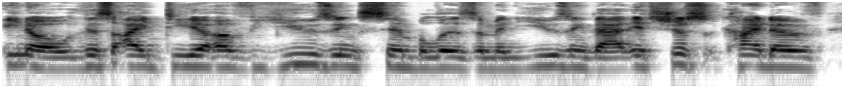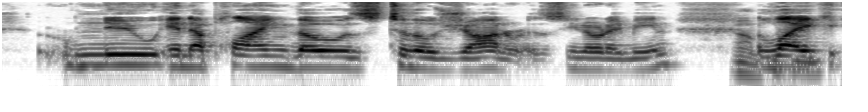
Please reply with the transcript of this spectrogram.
you know, this idea of using symbolism and using that. It's just kind of new in applying those to those genres. You know what I mean? Um, Like.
